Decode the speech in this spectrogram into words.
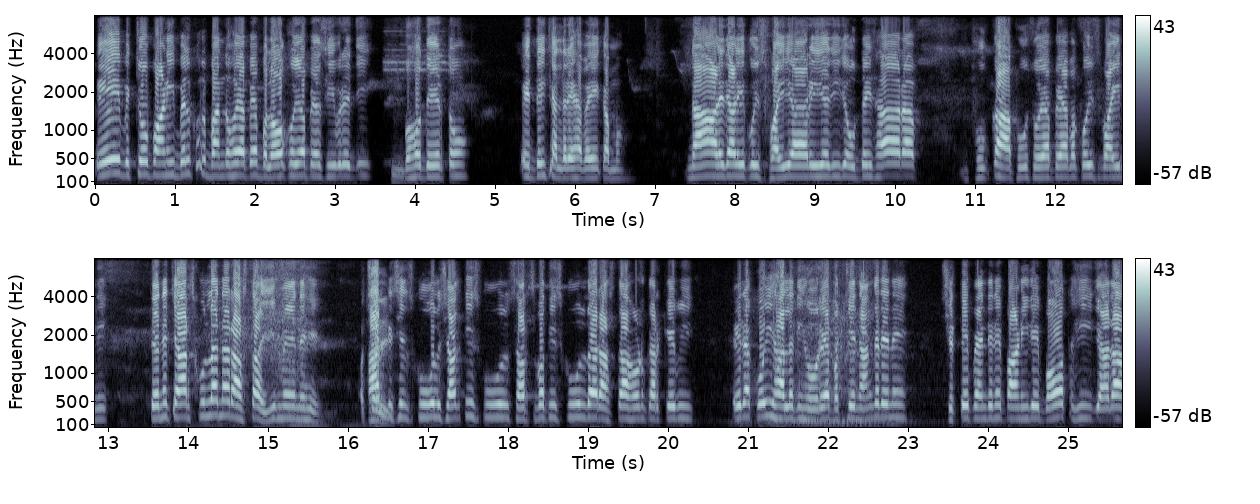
ਇਹ ਵਿੱਚੋਂ ਪਾਣੀ ਬਿਲਕੁਲ ਬੰਦ ਹੋਇਆ ਪਿਆ ਬਲੌਕ ਹੋਇਆ ਪਿਆ ਸੀਵਰੇਜ ਜੀ। ਬਹੁਤ ਦੇਰ ਤੋਂ ਇਦਾਂ ਹੀ ਚੱਲ ਰਿਹਾ ਵਾ ਇਹ ਕੰਮ। ਨਾ ਆਲੇ ਦਾਲੇ ਕੋਈ ਸਫ਼ਾਈ ਆ ਰਹੀ ਹੈ ਜੀ ਜੋ ਉਦਾਂ ਹੀ ਸਾਰਾ ਫੂਕਾ ਫੂਸ ਹੋਇਆ ਪਿਆ ਵਾ ਕੋਈ ਸਫ਼ਾਈ ਨਹੀਂ। ਤਿੰਨ ਚਾਰ ਸਕੂਲਾਂ ਦਾ ਰਸਤਾ ਜੀ ਮੇਨ ਇਹ। ਅੱਛਾ ਜੀ। Harkishan school Shakti school Saraswati school ਦਾ ਰਸਤਾ ਹੋਣ ਕਰਕੇ ਵੀ ਇਹਦਾ ਕੋਈ ਹੱਲ ਨਹੀਂ ਹੋ ਰਿਹਾ। ਬੱਚੇ ਲੰਘਦੇ ਨੇ ਛਿੱਟੇ ਪੈਂਦੇ ਨੇ ਪਾਣੀ ਦੇ ਬਹੁਤ ਹੀ ਜ਼ਿਆਦਾ।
